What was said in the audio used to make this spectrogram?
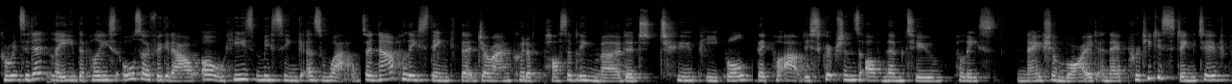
Coincidentally, the police also figured out, oh, he's missing as well. So now police think that Joanne could have possibly murdered two people. They put out descriptions of them to police nationwide and they're pretty distinctive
